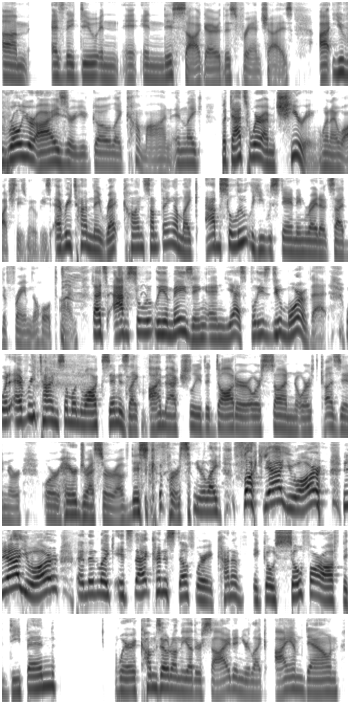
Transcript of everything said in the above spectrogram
um as they do in in this saga or this franchise uh, you'd roll your eyes or you'd go like come on and like but that's where i'm cheering when i watch these movies. Every time they retcon something i'm like absolutely he was standing right outside the frame the whole time. That's absolutely amazing and yes please do more of that. When every time someone walks in is like i'm actually the daughter or son or cousin or or hairdresser of this person you're like fuck yeah you are. Yeah you are. And then like it's that kind of stuff where it kind of it goes so far off the deep end where it comes out on the other side and you're like, I am down.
